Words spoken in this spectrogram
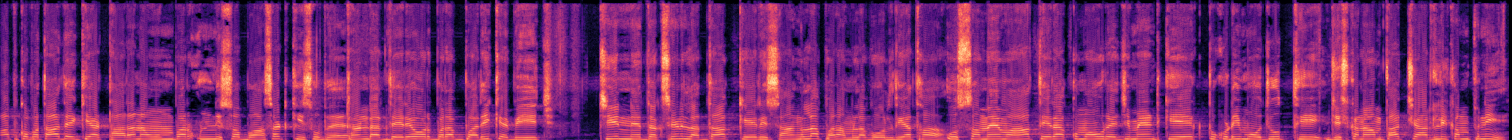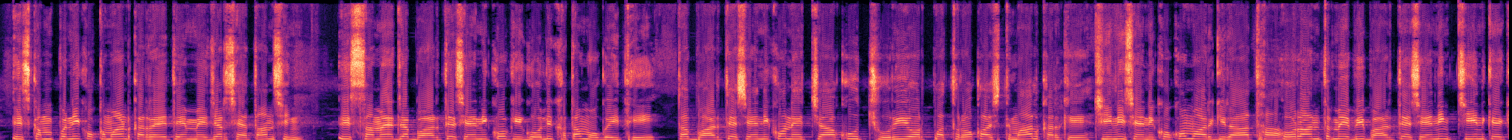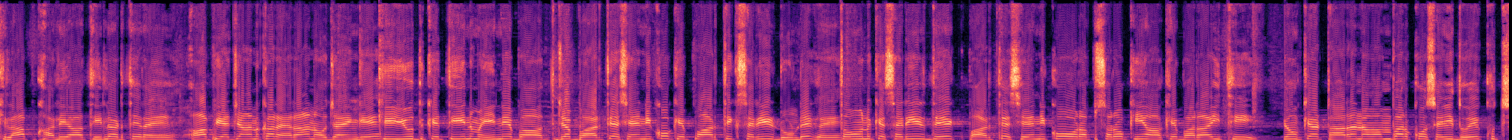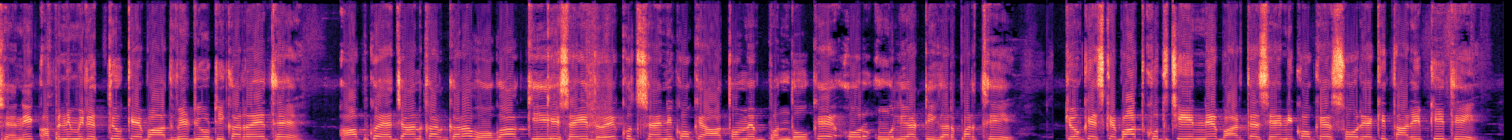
आपको बता दें कि 18 नवंबर उन्नीस सौ बासठ की सुबह ठंड अंधेरे और बर्फबारी के बीच चीन ने दक्षिण लद्दाख के रिसांगला पर हमला बोल दिया था। उस समय वहाँ तेरा कुमाऊ रेजिमेंट की एक टुकड़ी मौजूद थी, जिसका नाम था चार्ली कंपनी। इस कंपनी को कमांड कर रहे थे मेजर शैतान सिंह। इस समय जब भारतीय सैनिकों की गोली खत्म हो गई थी, तब भारतीय सैनिकों ने चाकू, छुरी और पत्थरों का इस्तेमाल करके चीनी सैनिकों को मार गिरा था और अंत में भी भारतीय सैनिक चीन के खिलाफ खाली हाथ ही लड़ते रहे। आप यह जानकर हैरान हो जाएँगे कि युद्ध के तीन महीने बाद जब भारतीय सैनिकों के पार्थिव शरीर ढूंढे गए तो उनके शरीर देख भारतीय सैनिकों और अफसरों की आँखें भर आई थी। क्योंकि 18 नवंबर को शहीद हुए कुछ सैनिक अपनी मृत्यु के बाद भी ड्यूटी कर रहे थे। आपको यह जानकर गर्व होगा कि, शहीद हुए कुछ सैनिकों के हाथों में बंदूकें और उंगलियाँ टिगर पर थी क्योंकि इसके बाद खुद चीन ने भारतीय सैनिकों के शौर्य की तारीफ़ की थी।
